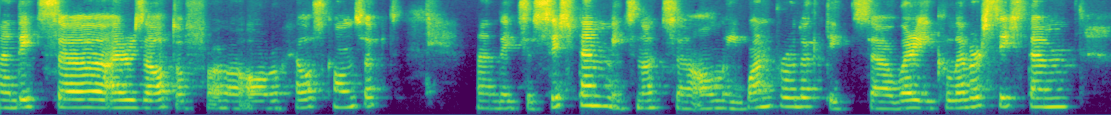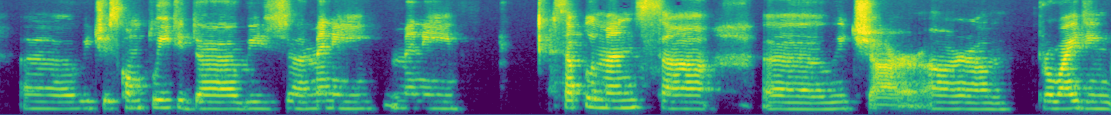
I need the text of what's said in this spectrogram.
and it's uh, a result of uh, our health concept and it's a system it's not uh, only one product it's a very clever system which is completed uh, with uh, many many supplements which are are um, providing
